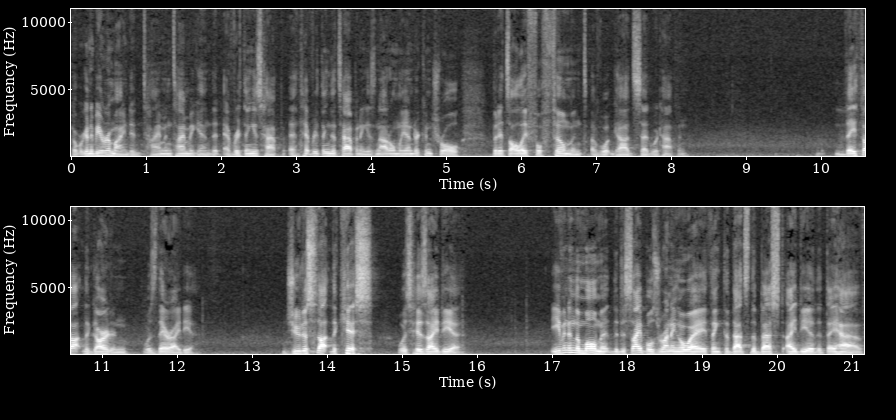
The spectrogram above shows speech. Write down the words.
But we're going to be reminded time and time again that everything, is hap- everything that's happening is not only under control, but it's all a fulfillment of what God said would happen. They thought the garden was their idea. Judas thought the kiss was his idea. Even in the moment, the disciples running away think that that's the best idea that they have.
